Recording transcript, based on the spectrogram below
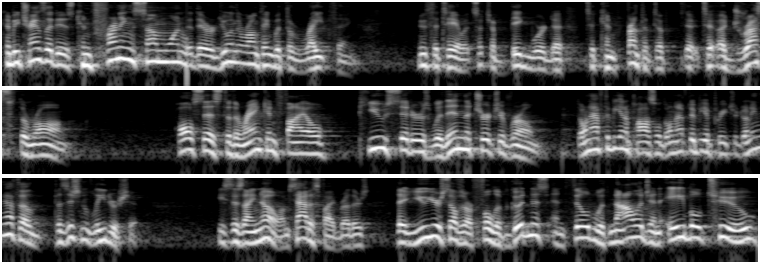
can be translated as confronting someone that they're doing the wrong thing with the right thing. Noutheteo, it's such a big word to, to confront them, to, to address the wrong. Paul says to the rank and file pew sitters within the church of Rome, don't have to be an apostle, don't have to be a preacher, don't even have to have a position of leadership. He says, I know, I'm satisfied, brothers, that you yourselves are full of goodness and filled with knowledge and able to,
